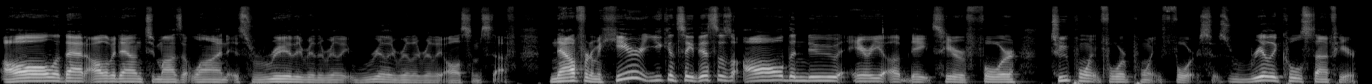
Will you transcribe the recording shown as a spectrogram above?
All of that, all the way down to Mazatlan. It's really, really, really, really, really, really awesome stuff. Now, from here, you can see this is all the new area updates here for 2.4.4. So it's really cool stuff here.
